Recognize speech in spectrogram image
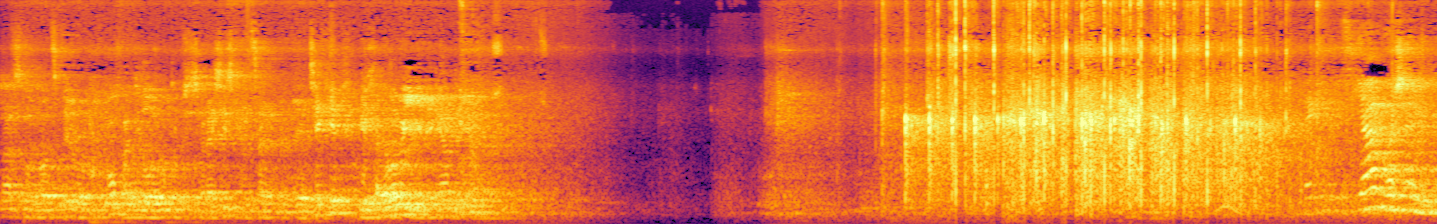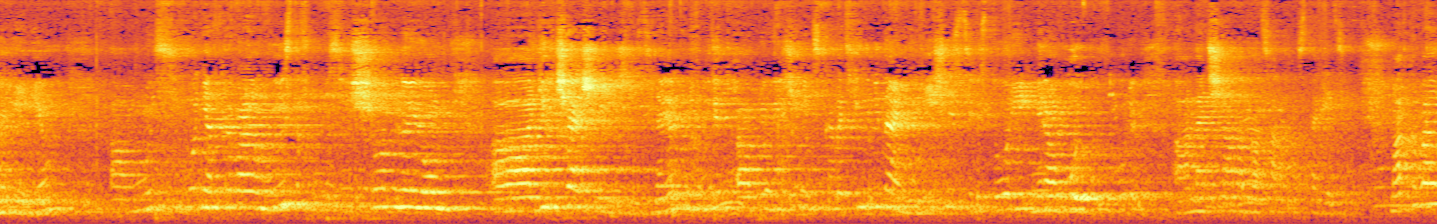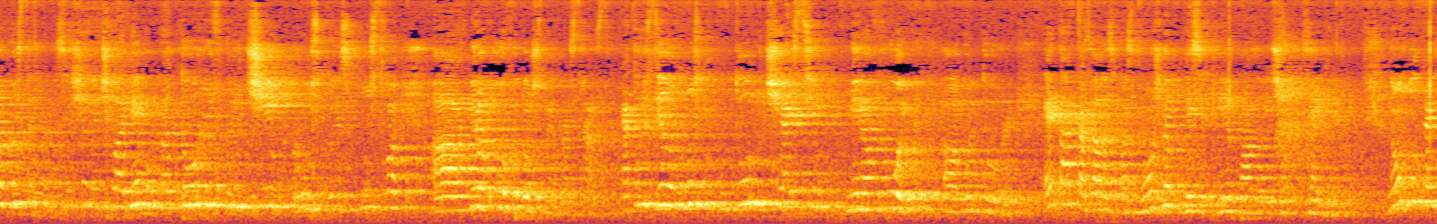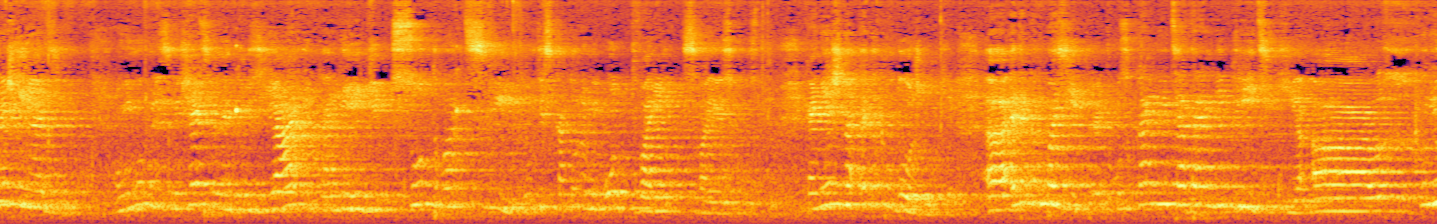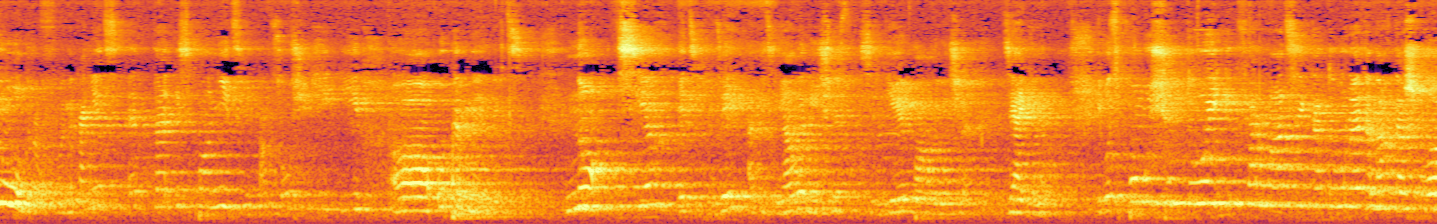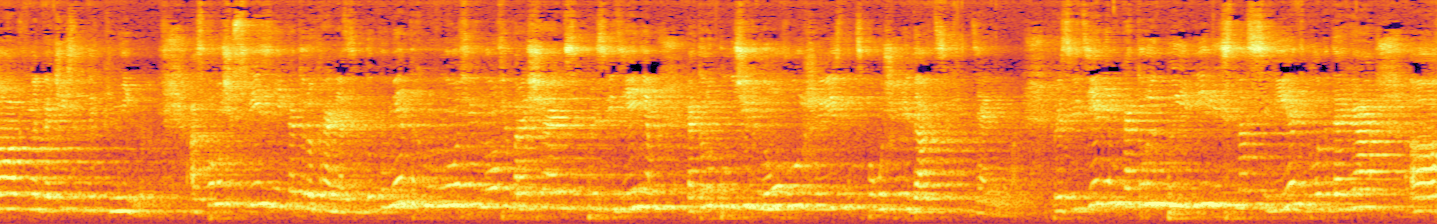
12 21 веков отдела рукописи Российской национальной библиотеки Михайловой Елене Андреевне. Дорогие друзья, уважаемые коллеги, а, мы сегодня открываем выставку, посвященную а, ярчайшей личности. Наверное, будет а, преувеличением сказать феноменальной личности в истории мировой культуры начала 20-го Мы открываем выставку, посвященную человеку, который включил русское искусство в мировое художественное пространство, который сделал русскую культуру частью мировой культуры. Это оказалось возможным для Сергея Павловича Зягина. Но он был, конечно, не один. У него были замечательные друзья и коллеги, сотворцы, люди, с которыми он творил свое искусство. Конечно, это художники, э, это композиторы, это музыкальные и театральные критики, э, хореографы, наконец, это исполнители, танцовщики и э, оперные певцы. Но всех этих людей объединяла личность Сергея Павловича Дягина. И вот с помощью той информации, которая до нас дошла в многочисленных книгах, а с помощью сведений, которые хранятся в документах, мы вновь и вновь обращаемся к произведениям, которые получили новую жизнь с помощью редакции Дягилева. Произведениям, которые появились на свет благодаря э,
